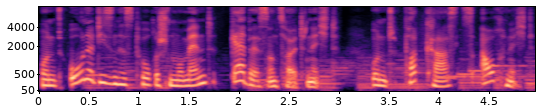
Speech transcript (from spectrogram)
Und ohne diesen historischen Moment gäbe es uns heute nicht. Und Podcasts auch nicht.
